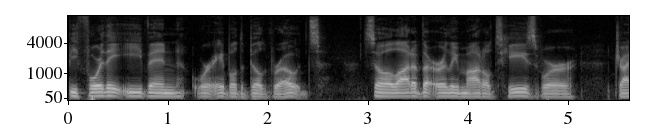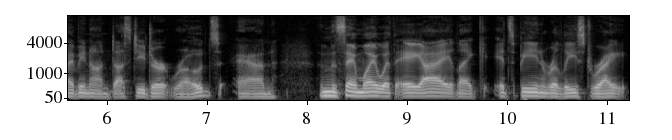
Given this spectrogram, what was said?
before they even were able to build roads. So a lot of the early Model Ts were driving on dusty dirt roads. And in the same way with AI, like it's being released right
